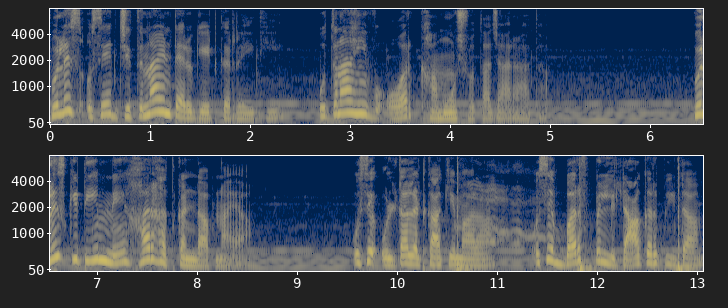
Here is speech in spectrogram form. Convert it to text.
पुलिस उसे जितना इंटेरोगेट कर रही थी, उतना ही वो और खामोश होता जा रहा था। पुलिस की टीम ने हर हथकंडा अपनाया। उसे उल्टा लटका के मारा, उसे बर्फ़ पर लिटा कर पीटा।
